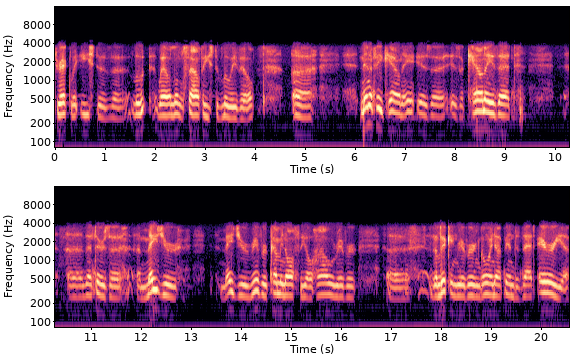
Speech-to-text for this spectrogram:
directly east of uh, well, a little southeast of Louisville. Uh, Menifee County is a is a county that uh, that there's a, a major major river coming off the Ohio River, uh, the Licking River, and going up into that area,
